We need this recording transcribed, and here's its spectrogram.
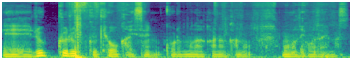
えルックルック境界線、これもなかなかのものでございます。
